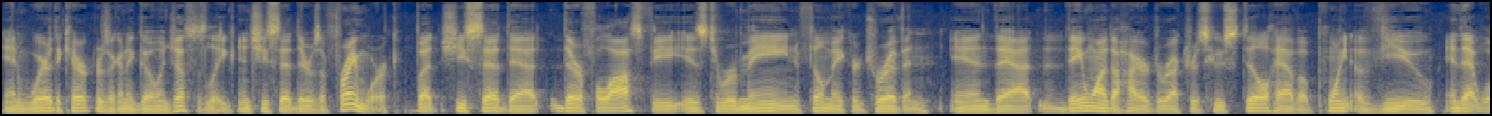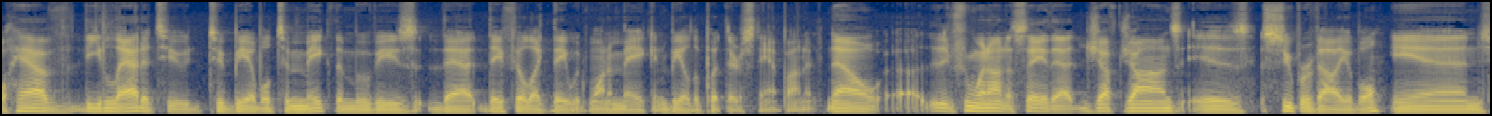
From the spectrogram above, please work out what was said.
and where the characters are going to go in Justice League, and she said there's a framework, but she said that their philosophy is to remain filmmaker driven and that they want to hire directors who still have a point of view and that will have the latitude to be able to make the movies that they feel like they would want to make and be able to put their stamp on it. Now, uh, she went on to say that Geoff Johns is super valuable and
